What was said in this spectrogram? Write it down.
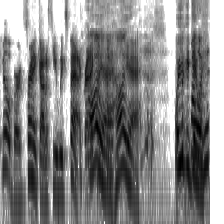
at Millburn, Frank, on a few weeks back, right? Oh yeah, oh yeah. Well, you could deal with. him.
